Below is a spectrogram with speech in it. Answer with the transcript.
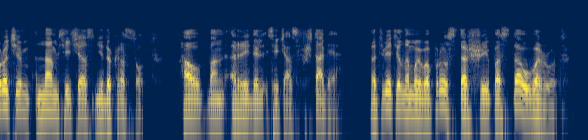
Впрочем, нам сейчас не до красот. Хауптман Ридель сейчас в штабе, — ответил на мой вопрос старший поста у ворот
